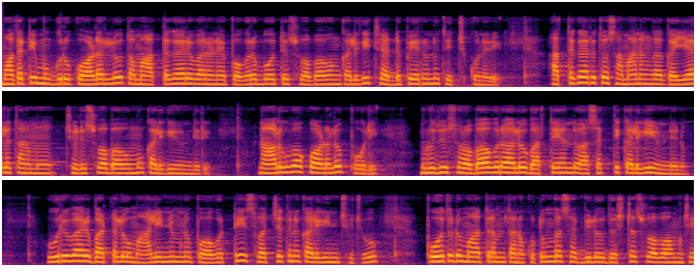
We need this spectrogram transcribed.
మొదటి ముగ్గురు కోడళ్ళు తమ అత్తగారి వలనే పొగరబోతే స్వభావం కలిగి చెడ్డ పేరును తెచ్చుకునిరి. అత్తగారితో సమానంగా గయ్యాలతనము చెడు స్వభావము కలిగి ఉండిరి. నాలుగవ కోడలు పోలి. మృదు స్వభావురాలు భర్తయందు ఆసక్తి కలిగి ఉండెను. ఊరివారి బట్టలు మాలిన్యంను పోగొట్టి స్వచ్ఛతను కలిగించుచు పోతుడు మాత్రం తన కుటుంబ సభ్యులు దుష్ట స్వభావంచే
